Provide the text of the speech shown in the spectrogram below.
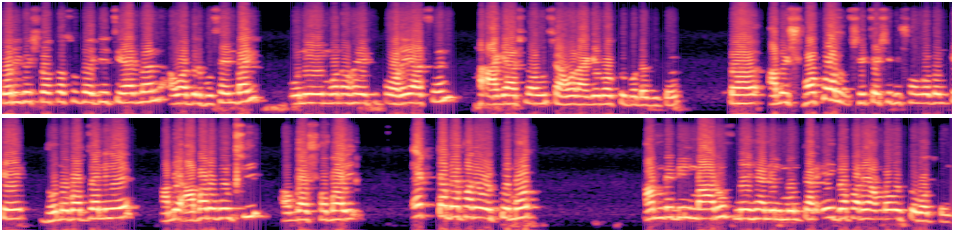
পরিবেশ রক্ষা সোসাইটির চেয়ারম্যান আমাদের হোসেন ভাই। উনি মনে হয় একটু পরে আসেন আগে আসলে অবশ্যই আমার আগে বক্তব্যটা দিত। আমি সকল স্বেচ্ছাসেবী সংগঠনকে ধন্যবাদ জানিয়ে আমি আবারও বলছি, আমরা সবাই একটা ব্যাপারে ঐক্যমত। আমরে বিল মারুফ নেহানিল মুনকার, এই ব্যাপারে আমরা ঐক্যমত হই।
